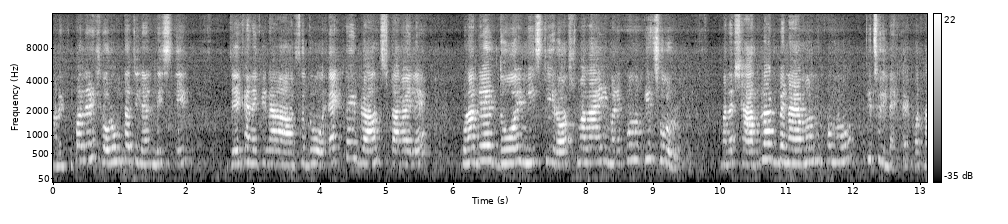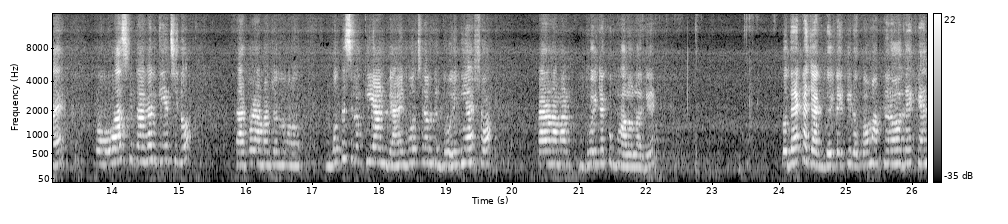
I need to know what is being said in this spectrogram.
মানে গোপালের শোরুমটা চিনেন মিষ্টির যেখানে কিনা শুধু একটাই ব্রাঞ্চ টাঙ্গাইলে। ওনাদের দই, মিষ্টি, রসমালাই মানে কোনো কিছুর মানে স্বাদ লাগবে না, এমন কোনো কিছুই নাই এক কথায়। তো ও আজকে টাঙ্গাইল গিয়েছিল। তারপর আমার জন্য বলতেছিল, কি আনবে? আমি বলছিলাম যে, দই নিয়ে আসো, কারণ আমার দইটা খুব ভালো লাগে। তো দেখা যাক দইটা কীরকম। আপনারাও দেখেন।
